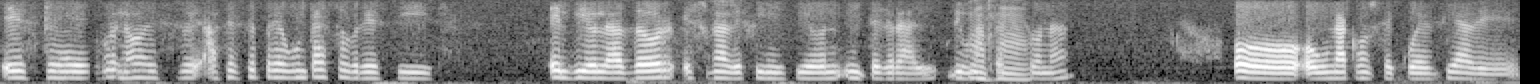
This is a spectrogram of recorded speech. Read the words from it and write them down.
Es, eh, bueno, es eh, hacerse preguntas sobre si el violador es una definición integral de una persona o, o una consecuencia de,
